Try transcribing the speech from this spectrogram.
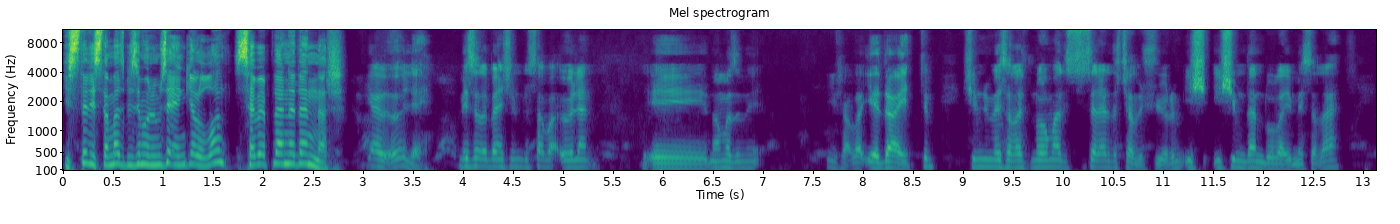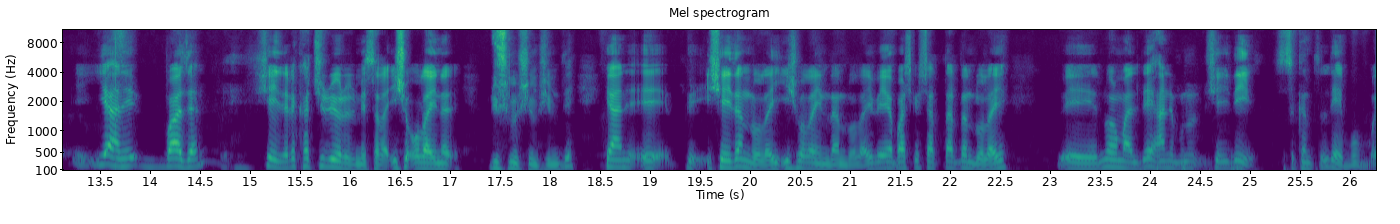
ister istemez bizim önümüze engel olan sebepler, nedenler. Ya öyle. Mesela ben şimdi sabah öğlen e, namazını inşallah eda ettim. Şimdi mesela normal sitelerde çalışıyorum. İş, işimden dolayı mesela. E, Yani bazen şeyleri kaçırıyoruz mesela. iş olayına düşmüşüm şimdi. Yani e, şeyden dolayı, iş olayından dolayı veya başka şartlardan dolayı e, normalde hani bunun şey değil, sıkıntılı değil. Bu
